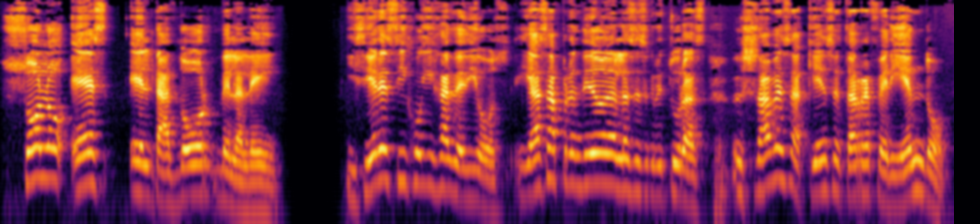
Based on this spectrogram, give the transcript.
solo es el dador de la ley. Y si eres hijo o hija de Dios y has aprendido de las escrituras, sabes a quién se está refiriendo,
